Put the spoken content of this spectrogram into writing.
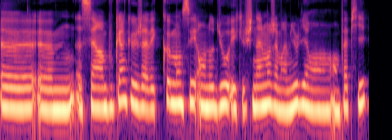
Euh, euh, c'est un bouquin que j'avais commencé en audio et que finalement j'aimerais mieux lire en, en papier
